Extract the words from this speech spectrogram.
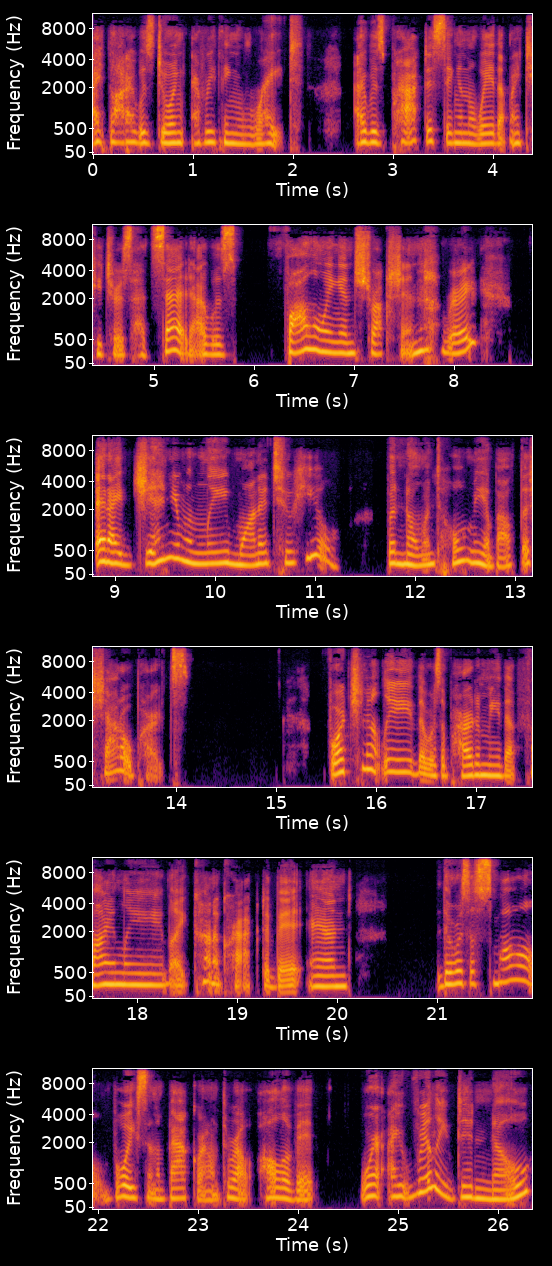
I thought I was doing everything right. I was practicing in the way that my teachers had said. I was following instruction, right? And I genuinely wanted to heal, but no one told me about the shadow parts. Fortunately, there was a part of me that finally, like, kind of cracked a bit. And there was a small voice in the background throughout all of it where I really did know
